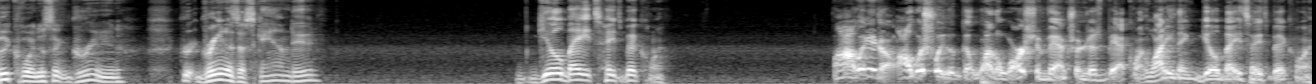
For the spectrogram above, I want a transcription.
Bitcoin isn't green. Gr- green is a scam, dude. Gil Bates hates Bitcoin. Oh, we need to, I wish we could get one of the worst inventions is Bitcoin. Why do you think Gil Bates hates Bitcoin?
